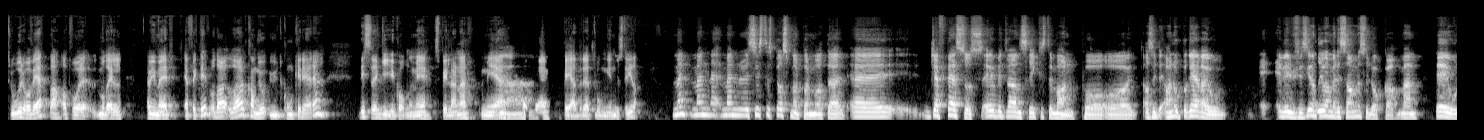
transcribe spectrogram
tror og vet da, at vår modell er mye mer effektiv. og Da, da kan vi jo utkonkurrere disse gig economy-spillerne med ja. bedre tung industri. da. Men, men, men, siste spørsmål, på en måte. Eh, Jeff Bezos er jo blitt verdens rikeste mann. på å, altså Han opererer jo jeg vil ikke si han driver med det samme som dere, men det, jo,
